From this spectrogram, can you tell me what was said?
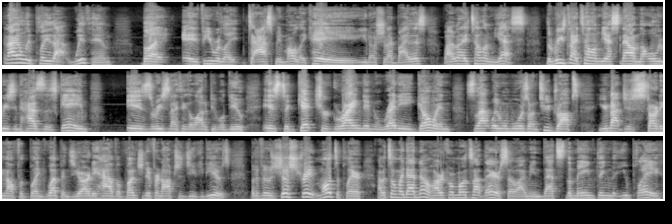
and I only play that with him. But if he were like to ask me tomorrow, like, hey, you know, should I buy this? Why would I tell him yes? The reason I tell him yes now, and the only reason he has this game is the reason I think a lot of people do is to get your grinding ready going so that way when Warzone 2 drops, you're not just starting off with blank weapons. You already have a bunch of different options you could use. But if it was just straight multiplayer, I would tell my dad, no, hardcore mode's not there. So, I mean, that's the main thing that you play.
